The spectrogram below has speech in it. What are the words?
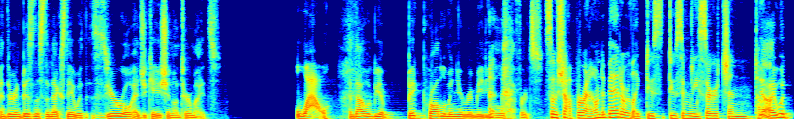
and they're in business the next day with zero education on termites. wow. And that would be a big problem in your remedial uh, efforts. So shop around a bit or like do do some research and talk. Yeah, I would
